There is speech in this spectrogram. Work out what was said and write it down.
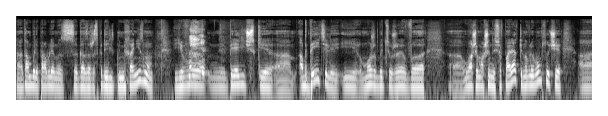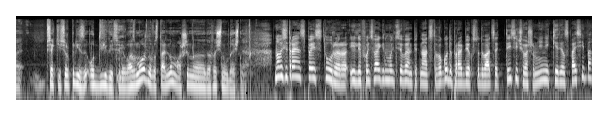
а, там были проблемы с газораспределительным механизмом, его периодически а, апдейтили и может быть уже в у вашей машины все в порядке, но в любом случае всякие сюрпризы от двигателя возможны, в остальном машина достаточно удачная. Новый Citroёn Space Tourer или Volkswagen Multivan 2015 года, пробег 120 тысяч. Ваше мнение, Кирилл? Спасибо.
